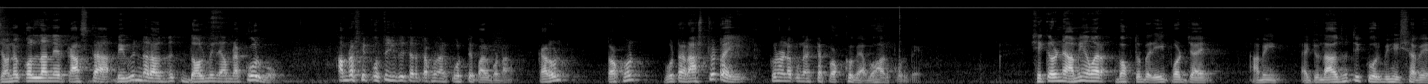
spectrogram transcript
জনকল্যাণের কাজটা বিভিন্ন রাজনৈতিক দল মিলে আমরা করব, আমরা সেই প্রতিযোগিতাটা তখন আর করতে পারব না। কারণ তখন গোটা রাষ্ট্রটাই কোনো না কোনো একটা পক্ষ ব্যবহার করবে। সেই কারণে আমি আমার বক্তব্যের এই পর্যায়ে আমি একজন রাজনৈতিক কর্মী হিসাবে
